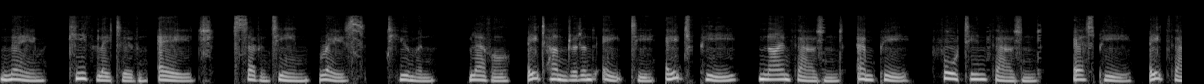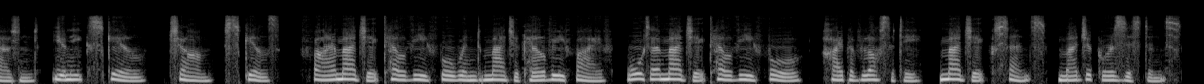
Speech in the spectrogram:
Name, Keith Layton. Age, 17 Race, Human. Level, 880 HP, 9000 MP, 14000 SP, 8000 Unique Skill, Charm. Skills, Fire Magic LV4 Wind Magic LV5 Water Magic LV4 Hypervelocity Magic Sense Magic Resistance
